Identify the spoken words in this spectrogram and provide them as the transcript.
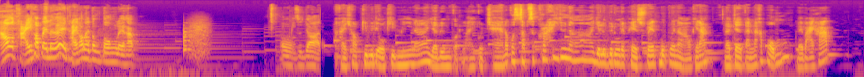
เอาไถเข้าไปเลยไถเข้าไปตรงๆเลยครับ โอ้สุดยอด ใครชอบคลิปวิดีโอคลิปนี้นะ อย่าลืมกดไลค์กดแชร์แล้วก็ subscribe ด้วยนะ อย่าลืมไปดูในเพจ Facebook ด้วยนะโอเคนะ แล้วเจอกันนะครับผม บ๊ายบายครับ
